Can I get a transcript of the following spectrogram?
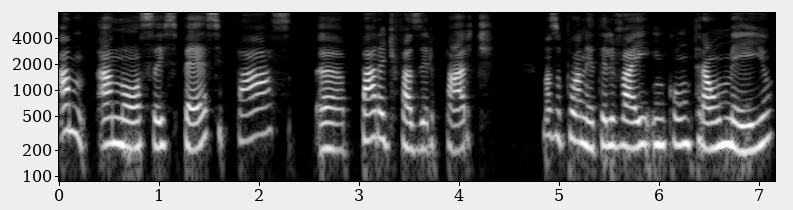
a, a, nossa espécie uh, para de fazer parte, mas o planeta ele vai encontrar um meio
